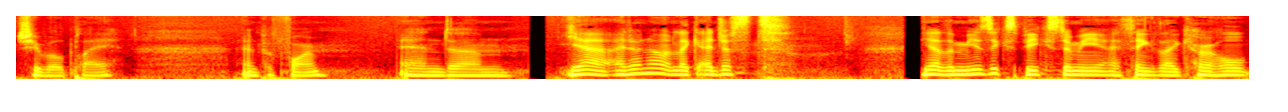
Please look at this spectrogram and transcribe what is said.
she will play and perform. And um, yeah, I don't know. Like, I just yeah, the music speaks to me. I think like her whole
